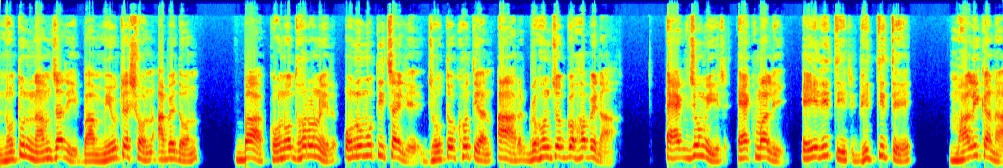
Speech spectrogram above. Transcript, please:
নতুন নামজারি বা মিউটেশন আবেদন বা কোনো ধরনের অনুমতি চাইলে যৌথ খতিয়ান আর গ্রহণযোগ্য হবে না। এক জমির এক মালিক এই রীতির ভিত্তিতে মালিকানা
